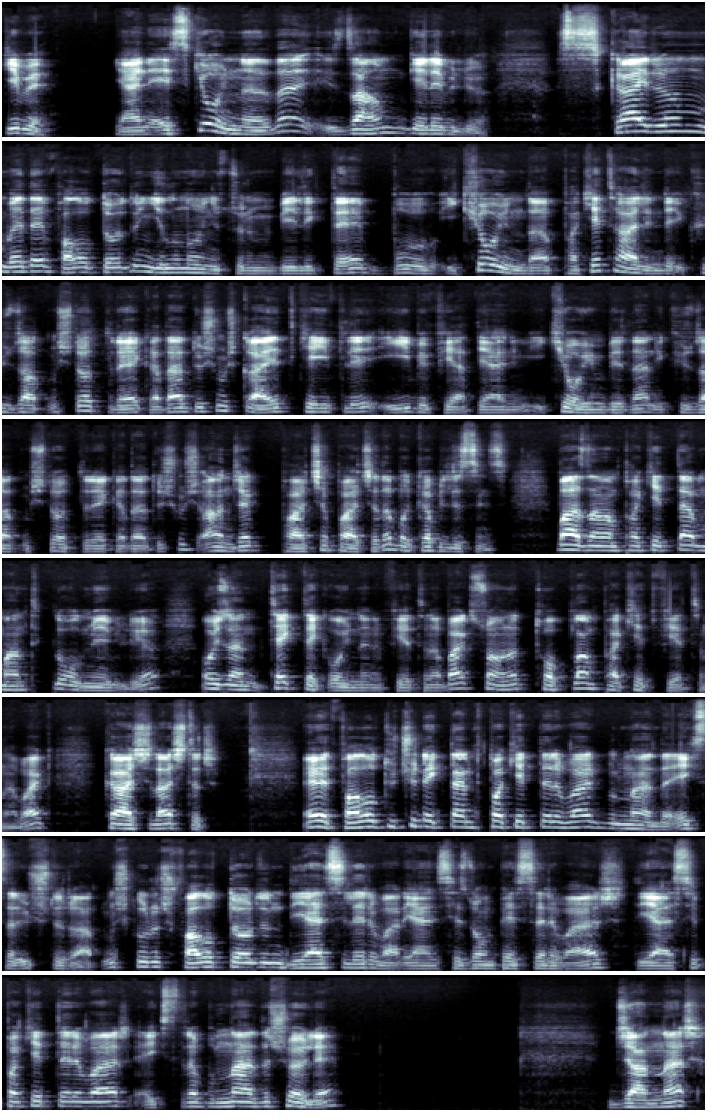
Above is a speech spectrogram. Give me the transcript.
gibi. Yani eski oyunlara da zam gelebiliyor. Skyrim ve de Fallout 4'ün yılın oyunu sürümü birlikte bu iki oyunda paket halinde 264 liraya kadar düşmüş. Gayet keyifli, iyi bir fiyat. Yani iki oyun birden 264 liraya kadar düşmüş. Ancak parça parça da bakabilirsiniz. Bazı zaman paketler mantıklı olmayabiliyor. O yüzden tek tek oyunların fiyatına bak. Sonra toplam paket fiyatına bak. Karşılaştır. Evet Fallout 3'ün eklenti paketleri var. Bunlar da ekstra 3 lira 60 kuruş. Fallout 4'ün DLC'leri var. Yani sezon pass'leri var. DLC paketleri var. Ekstra bunlar da şöyle. Canlar.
